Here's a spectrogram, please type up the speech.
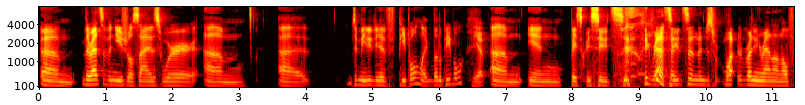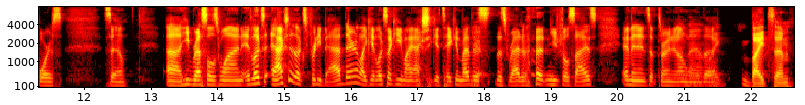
um, the rats of unusual size were um, uh, diminutive people, like little people. Yep. um, in basically suits, like rat suits, and then just wa- running around on all fours. So uh, he wrestles one. It looks it actually looks pretty bad there. Like it looks like he might actually get taken by this this rat of unusual size, and then ends up throwing it on one of the. like bites him.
